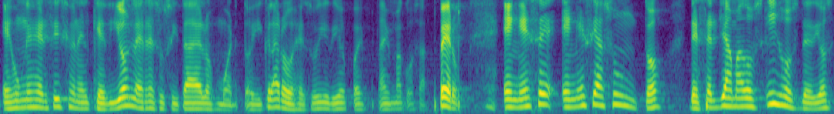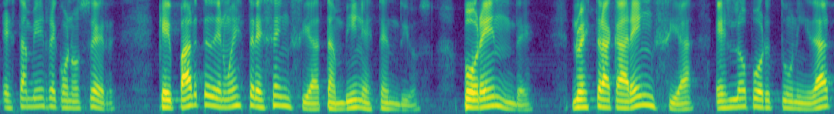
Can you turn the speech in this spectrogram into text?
es un ejercicio en el que Dios le resucita de los muertos. Y claro, Jesús y Dios, pues la misma cosa. Pero en ese, en ese asunto de ser llamados hijos de Dios es también reconocer que parte de nuestra esencia también está en Dios. Por ende, nuestra carencia es la oportunidad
